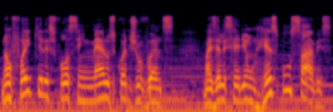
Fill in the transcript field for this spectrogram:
não foi que eles fossem meros coadjuvantes, mas eles seriam responsáveis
